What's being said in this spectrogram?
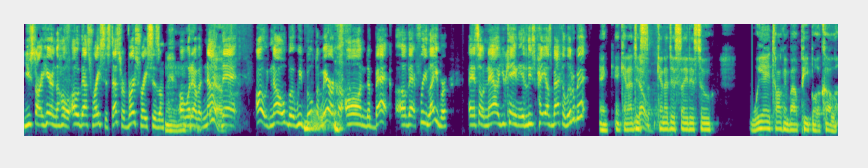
you start hearing the whole, oh, that's racist, that's reverse racism mm-hmm. or whatever. Not yeah. that, oh no, but we built America on the back of that free labor, and so now you can't at least pay us back a little bit. And, and can I just no. can I just say this too? We ain't talking about people of color.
